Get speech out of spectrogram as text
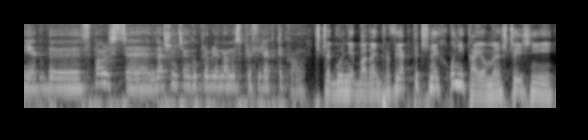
jakby w Polsce w dalszym ciągu problem mamy z profilaktyką. Szczególnie badań profilaktycznych unikają mężczyźni.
